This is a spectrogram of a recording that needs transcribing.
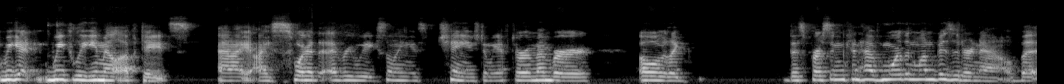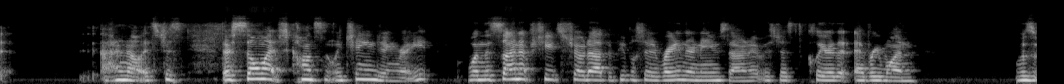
we get weekly email updates and I, I swear that every week something has changed and we have to remember, oh, like this person can have more than one visitor now, but I don't know. It's just there's so much constantly changing, right? When the sign up sheets showed up and people started writing their names down, it was just clear that everyone was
